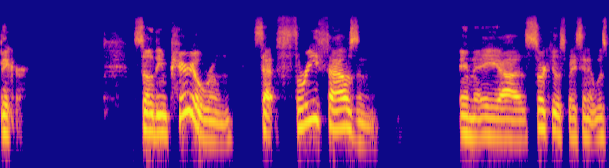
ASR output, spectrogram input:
bigger. So the Imperial Room sat 3,000 in a uh, circular space, and it was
